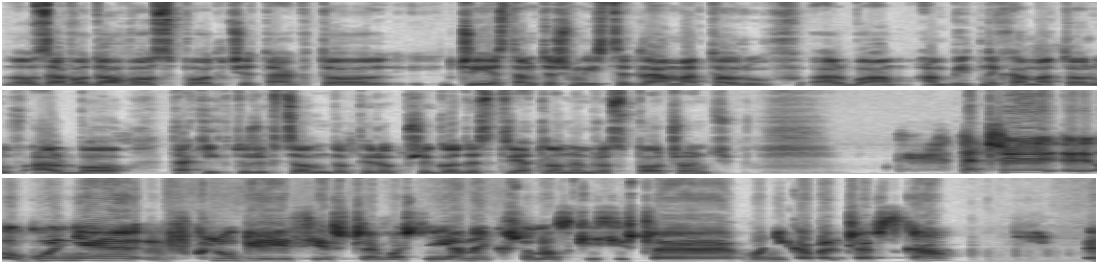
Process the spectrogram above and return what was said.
no, zawodowo o sporcie, tak? To czy jest tam też miejsce dla amatorów, albo am, ambitnych amatorów, albo takich, którzy chcą dopiero przygodę z triatlonem rozpocząć? Znaczy y, ogólnie w klubie jest jeszcze właśnie Janek Chrzanowski, jest jeszcze Monika Belczewska. Y,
